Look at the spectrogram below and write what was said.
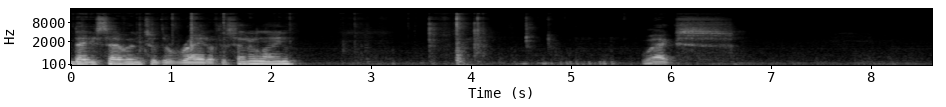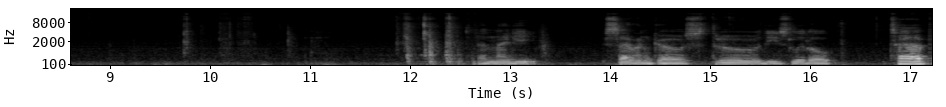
97 to the right of the center line. Wax and 97 goes through these little tab.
